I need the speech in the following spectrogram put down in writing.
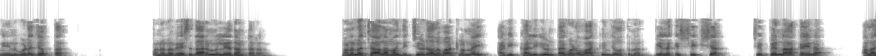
నేను కూడా చెప్తా. మనలో వేషధారణ లేదంటారా? మనలో చాలా మంది చెడు అలవాట్లు ఉన్నాయి. అవి కలిగి ఉంటా కూడా వాక్యం చదువుతున్నారు వీళ్ళకి శిక్ష చెప్పే నాకైనా అలా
